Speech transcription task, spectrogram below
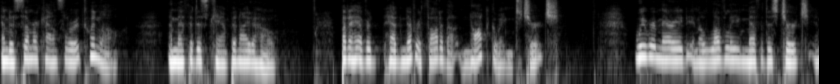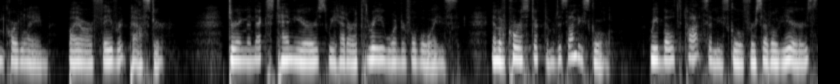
and a summer counselor at Twinlow, a Methodist camp in Idaho. But I have, had never thought about not going to church. We were married in a lovely Methodist church in Coeur d'Alene by our favorite pastor. During the next 10 years, we had our three wonderful boys, and of course, took them to Sunday school. We both taught Sunday school for several years,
